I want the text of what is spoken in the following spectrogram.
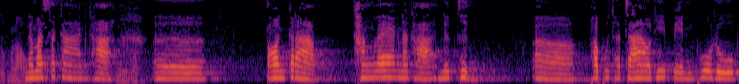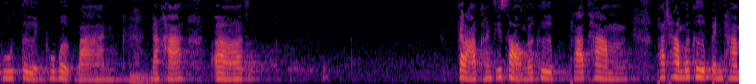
ของเรา นมัสการค่ะเออบอกเอ่อตอนกราบครั้งแรกนะคะ นึกถึงเอ่อพระพุทธเจ้าที่เป็นผู้รู้ผู้ตื่นผู้เบิกบานอืมนะคะเอ่อกราบครั้งที่สองก็คือพระธรรม พระธรรมก็คือเป็นธรรม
